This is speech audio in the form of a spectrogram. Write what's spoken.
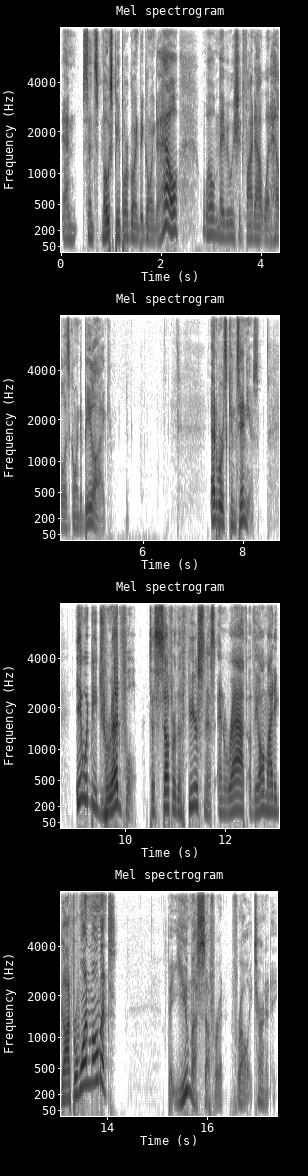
And since most people are going to be going to hell, well, maybe we should find out what hell is going to be like. Edwards continues It would be dreadful to suffer the fierceness and wrath of the Almighty God for one moment, but you must suffer it for all eternity.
